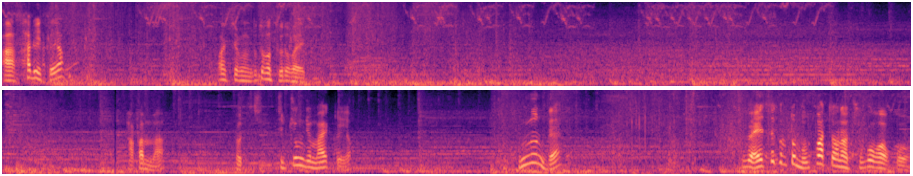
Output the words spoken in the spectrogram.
아 사료 있어요? 아 지금 무조건 들어가야지 잠깐만 저 지- 집중 좀 할게요 죽는데? 이거 S급도 못 봤잖아 죽어갖고?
